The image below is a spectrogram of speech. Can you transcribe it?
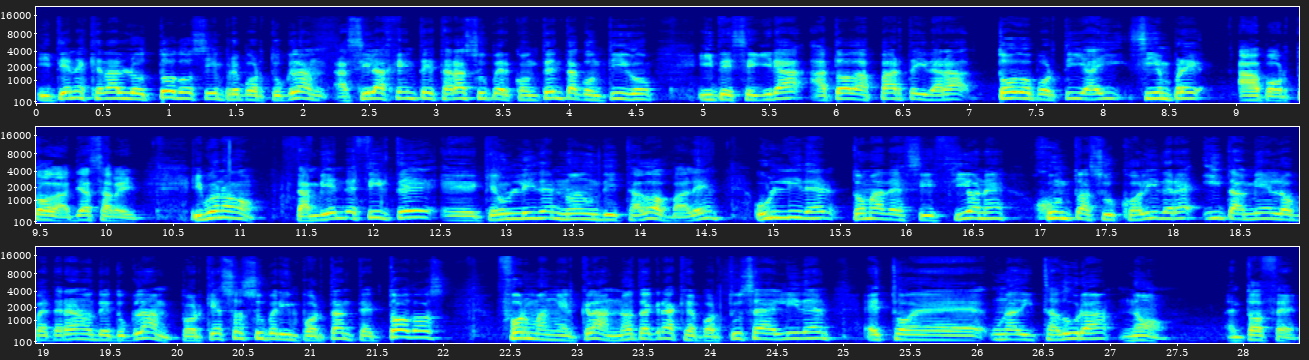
y tienes que darlo todo siempre por tu clan. Así la gente estará súper contenta contigo y te seguirá a todas partes y dará todo por ti ahí siempre a por todas, ya sabéis. Y bueno, también decirte eh, que un líder no es un dictador, ¿vale? Un líder toma decisiones junto a sus colíderes y también los veteranos de tu clan, porque eso es súper importante. Todos forman el clan, no te creas que por tú ser el líder esto es una dictadura, no. Entonces,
